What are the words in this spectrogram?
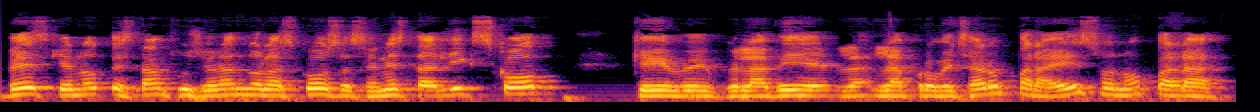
ves que no te están funcionando las cosas en esta League Cup que eh, la, la, aprovecharon para eso, ¿no? Para,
